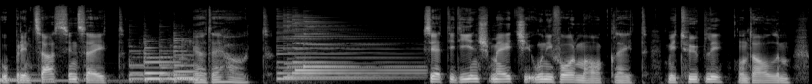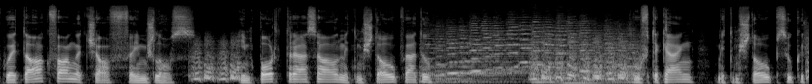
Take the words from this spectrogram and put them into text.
Und die Prinzessin sagt, ja, der halt. Sie hat die Dienstmädchen Uniform angelegt, mit Hübli und allem, und hat angefangen zu arbeiten im Schloss. Im Porträtsaal mit dem Staubwedel. Auf der Gang mit dem Staubsauger.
